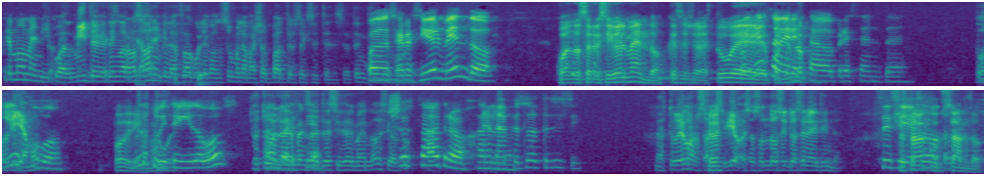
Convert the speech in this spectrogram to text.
¿Qué momento? Pico admite que tengo razón y que la facu le consume la mayor parte de su existencia. Te Cuando se recibió el Mendo, Cuando se recibió el Mendo, qué sé yo, estuve podrías haber estado presente. Podríamos. ¿Guido estuvo? ¿No Podríamos. estuviste Guido vos? Yo estuve Ah, en la parecía. defensa de tesis del Mendo, es Yo estaba trabajando. En la defensa de tesis, sí. No estuve cuando se recibió, esas son dos situaciones distintas. Sí, sí, Yo estaba eso cursando.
